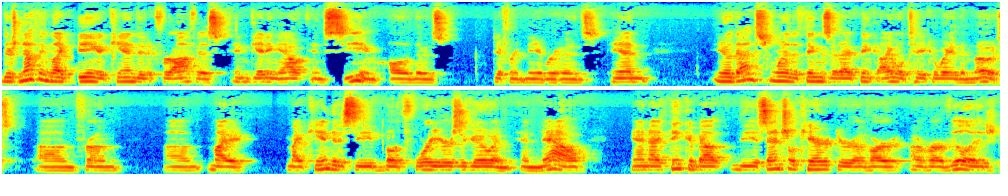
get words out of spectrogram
there's nothing like being a candidate for office and getting out and seeing all of those different neighborhoods. And, you know, that's one of the things that I think I will take away the most um, from um, my my candidacy both four years ago and, and now and I think about the essential character of our of our village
